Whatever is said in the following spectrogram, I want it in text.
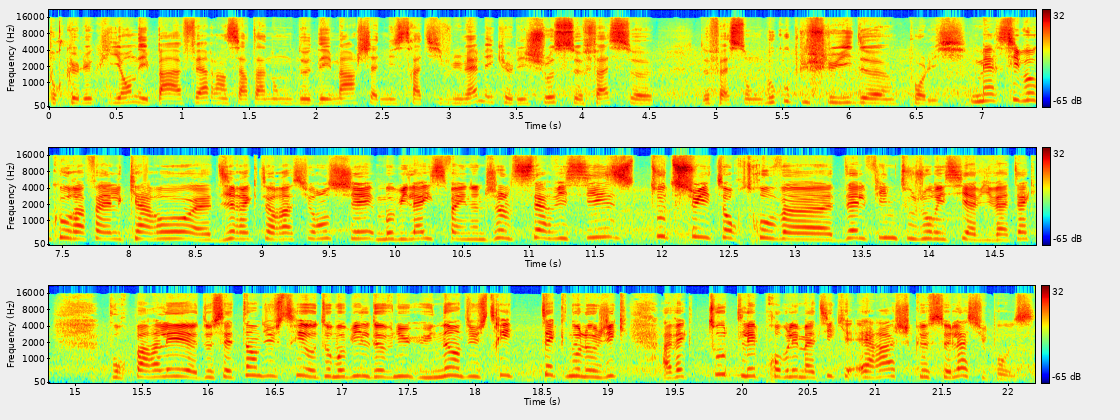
pour que le client n'ait pas à faire un certain nombre de démarches administratives lui-même et que les choses se fassent euh, de façon beaucoup plus fluide pour lui. Merci beaucoup Raphaël Caro, directeur assurance chez Mobilize Financial Services. Tout de suite, on retrouve Delphine toujours ici à Vivatech pour parler de cette industrie automobile devenue une industrie technologique avec toutes les problématiques RH que cela suppose.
